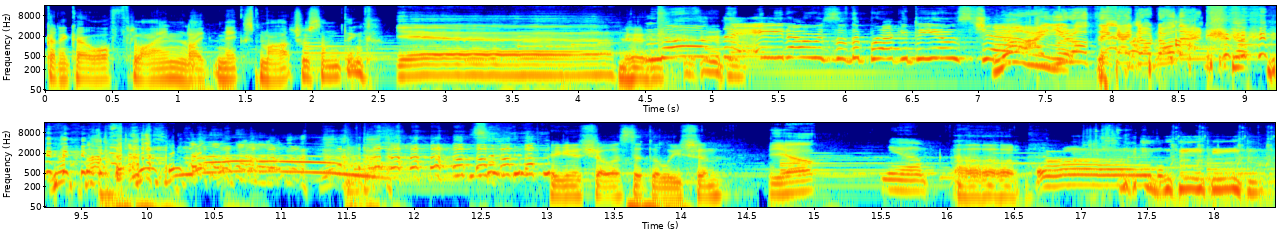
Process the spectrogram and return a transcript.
gonna go offline like next March or something. Yeah. no, the eight hours of the Brachydios gem. No, I, you don't think I don't know that? Are you gonna show us the deletion? Yep. Yep. Oh,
